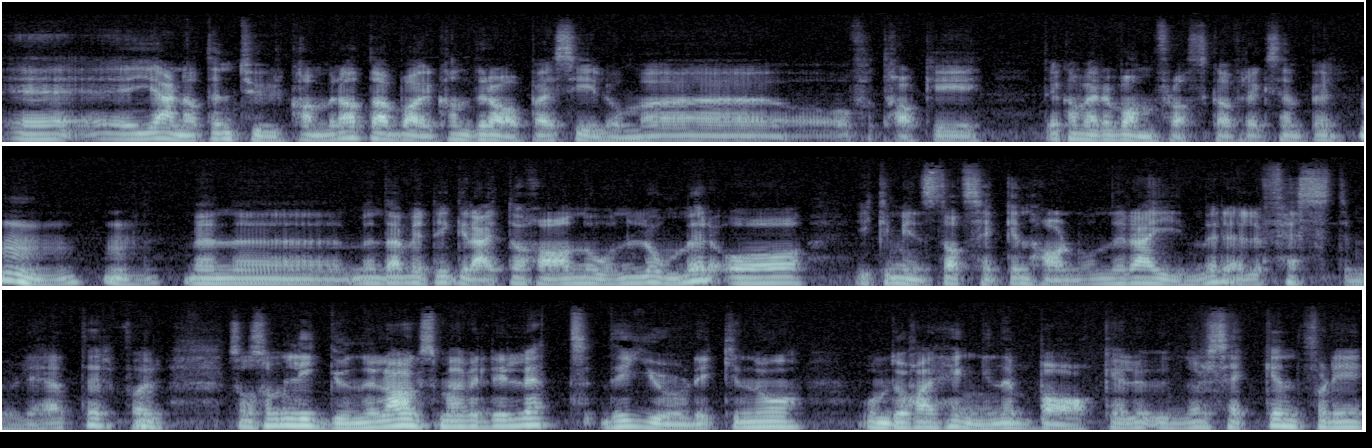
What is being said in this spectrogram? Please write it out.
Eh, gjerne at en turkamerat da bare kan dra opp ei sidelomme og få tak i Det kan være vannflaska, f.eks. Mm, mm. Men, eh, men det er veldig greit å ha noen lommer, og ikke minst at sekken har noen reimer eller festemuligheter. For sånn som liggeunderlag, som er veldig lett, det gjør det ikke noe om du har hengende bak eller under sekken. fordi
